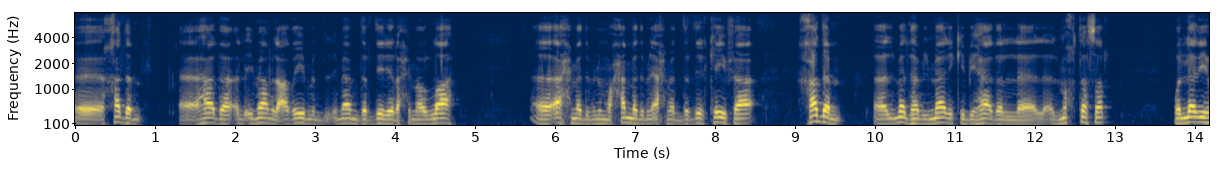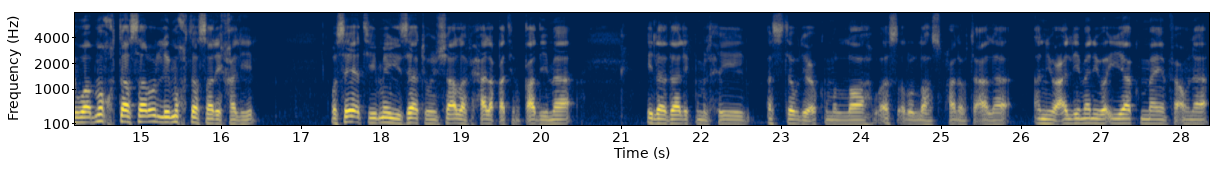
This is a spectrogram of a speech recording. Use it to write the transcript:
آه، خدم آه، هذا الإمام العظيم الإمام الدرديري رحمه الله آه، أحمد بن محمد بن أحمد الدردير كيف خدم المذهب المالكي بهذا المختصر والذي هو مختصر لمختصر خليل. وسيأتي ميزاته إن شاء الله في حلقة قادمة. إلى ذلك الحين. أستودعكم الله وأسأل الله سبحانه وتعالى أن يعلمني وإياكم ما ينفعنا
